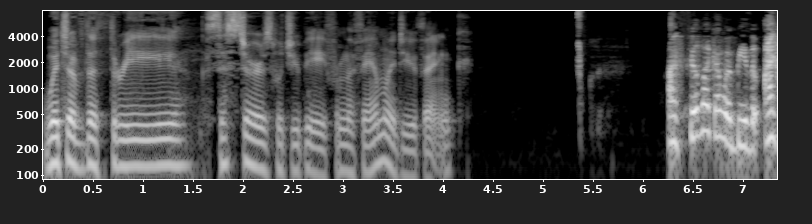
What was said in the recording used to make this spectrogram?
which of the three sisters would you be from the family? Do you think? I feel like I would be the, I,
